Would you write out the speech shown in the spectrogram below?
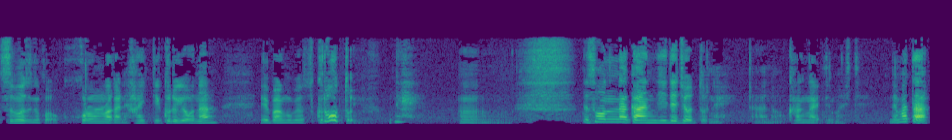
スムーズにこの心の中に入ってくるような番組を作ろうというね、うん、でそんな感じでちょっとねあの考えてまして。でまた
